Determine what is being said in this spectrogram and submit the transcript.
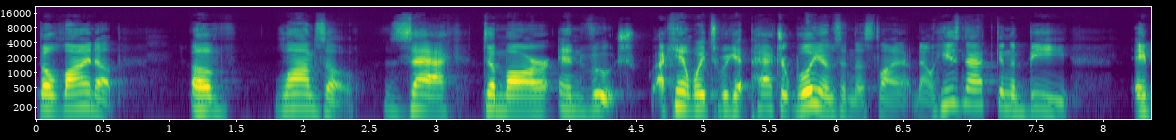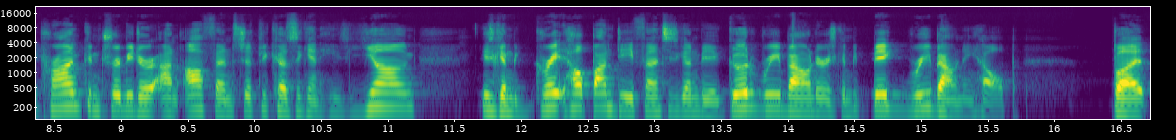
the lineup of Lonzo, Zach, DeMar, and Vooch. I can't wait till we get Patrick Williams in this lineup. Now, he's not going to be a prime contributor on offense just because, again, he's young. He's going to be great help on defense. He's going to be a good rebounder. He's going to be big rebounding help. But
